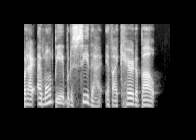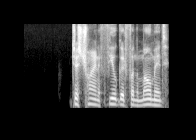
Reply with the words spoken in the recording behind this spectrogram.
But I, I won't be able to see that if I cared about just trying to feel good for the moment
